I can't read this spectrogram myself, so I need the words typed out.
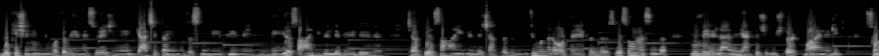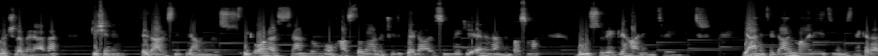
bu kişinin yumurta büyüme sürecini, gerçekten yumurtasının büyüyüp büyüme, büyüyorsa hangi günde büyüdüğünü, çatlıyorsa hangi günde çatladığını, bütün bunları ortaya koyuyoruz ve sonrasında bu verilerle yaklaşık 3-4 muayenelik sonuçla beraber kişinin tedavisini planlıyoruz. İlk oral sendromu hastalarda çocuk tedavisindeki en önemli basamak bunu sürekli hale getirebilmektir. Yani tedavi maliyetini biz ne kadar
